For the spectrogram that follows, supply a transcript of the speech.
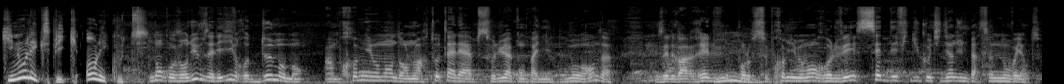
qui nous l'explique. On l'écoute. Donc aujourd'hui, vous allez vivre deux moments. Un premier moment dans le noir total et absolu, accompagné de Mohand. Vous allez devoir relever, pour ce premier moment relever sept défis du quotidien d'une personne non-voyante.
